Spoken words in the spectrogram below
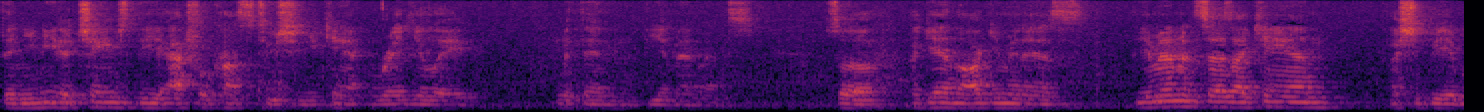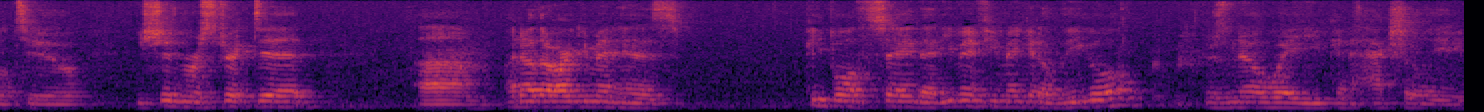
then you need to change the actual Constitution. You can't regulate within the amendments. So again, the argument is the amendment says I can, I should be able to. You shouldn't restrict it. Um, another argument is people say that even if you make it illegal, there's no way you can actually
